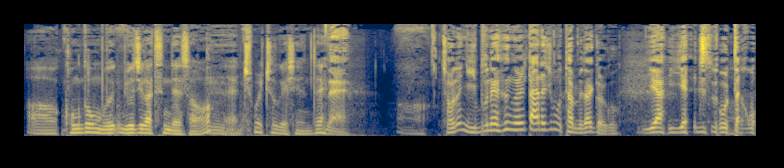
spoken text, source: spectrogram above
어, 공동 무- 묘지 같은 데서 음. 네, 춤을 추고 계시는데 네. 어, 저는 이분의 흥을 따르지 못합니다, 결국. 이해, 이해하지도 못하고.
